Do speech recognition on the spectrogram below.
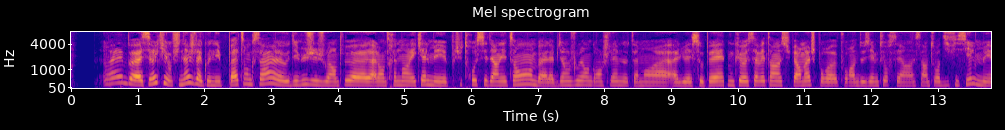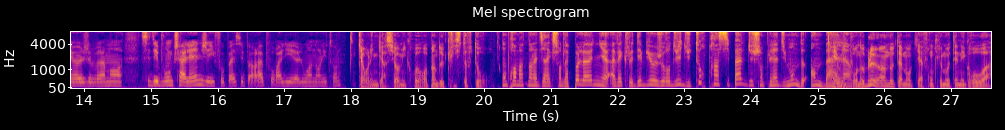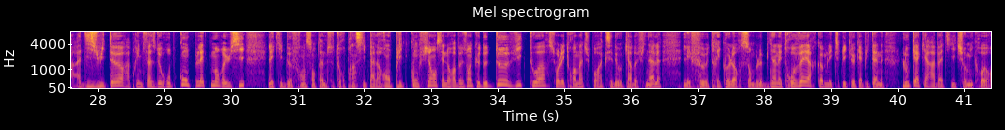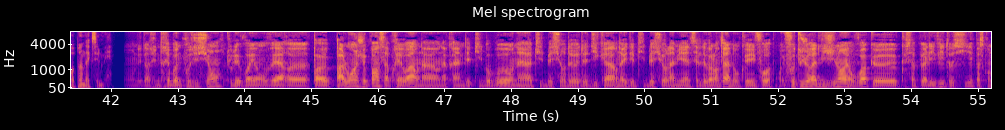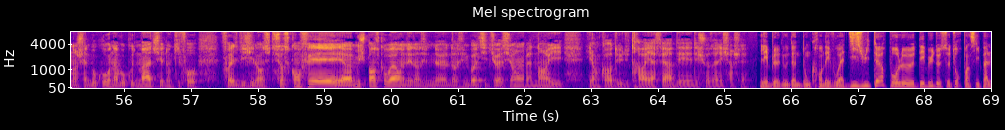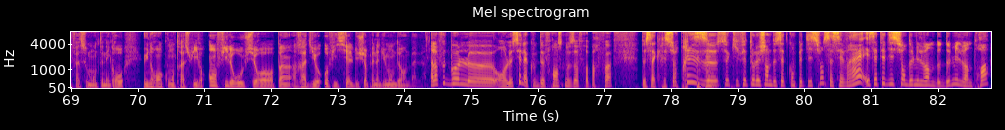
Bah c'est vrai qu'au final, je la connais pas tant que ça. Euh, Au début, j'ai joué un peu à, à l'entraînement avec elle, mais plus trop ces derniers temps. Bah, elle a bien joué en Grand Chelem, notamment à, à l'US Open. Donc euh, ça va être un super match pour, euh, pour un deuxième tour. C'est un, c'est un tour difficile, mais euh, j'ai vraiment, c'est des bons challenges et il faut passer par là pour aller loin dans les tours. Caroline Garcia au micro européen de Christophe Taureau. On prend maintenant la direction de la Pologne avec le début aujourd'hui du tour principal du championnat du monde de handball. Et Eh oui, pour nos bleus, hein, notamment qui affrontent le Monténégro à 18h. Après une phase de groupe complètement réussie, l'équipe de France entame ce tour principal rempli de confiance et n'aura besoin que de deux victoires sur les trois matchs pour accéder au quart de finale. Les feux tricolores semblent bien être au vert, comme l'explique le capitaine Luka Karabatic au micro européen d'Axel May. On est dans une très bonne position. Tous les voyants verts, euh, pas, loin, je pense. Après, ouais, on a, on a quand même des petits bobos. On a la petite blessure de, Dika. On a eu des petites blessures, la mienne, celle de Valentin. Donc, euh, il faut, il faut toujours être vigilant et on voit que, que ça peut aller vite aussi parce qu'on enchaîne beaucoup. On a beaucoup de matchs et donc il faut, faut être vigilant sur ce qu'on fait. Euh, mais je pense que ouais, on est dans une, dans une bonne situation. Maintenant, il, y a encore du, du travail à faire, des, des choses à aller chercher. Les Bleus nous donnent donc rendez-vous à 18h pour le début de ce tour principal face au Monténégro. Une rencontre à suivre en fil rouge sur Europe 1, radio officielle du championnat du monde de handball. Alors football, euh, on le sait, la Coupe de France nous offre parfois de sacrées surprises. Euh, Ce qui fait tout le charme de cette compétition, ça c'est vrai. Et cette édition 2022-2023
